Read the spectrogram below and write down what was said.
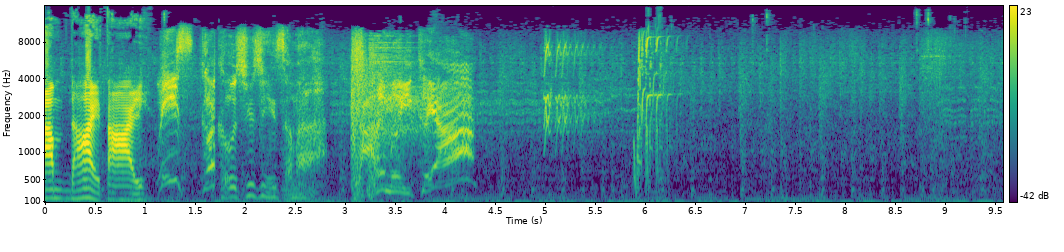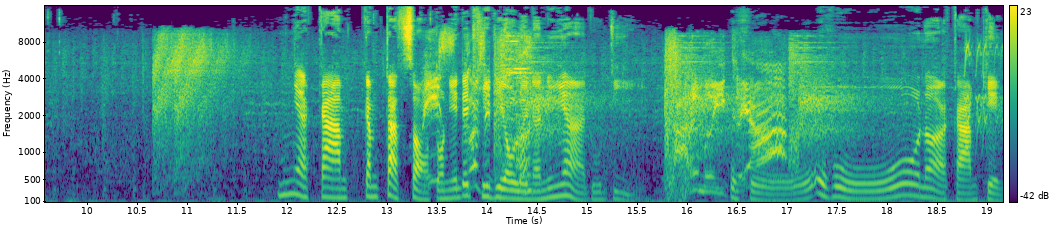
ามได้ตาย เนี่ยการกำจัดสองตัวนี้ได้ทีเดียวเลยนะเนี่ยดูดีโอ้โหโอ้โหน่ะการเก่ง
